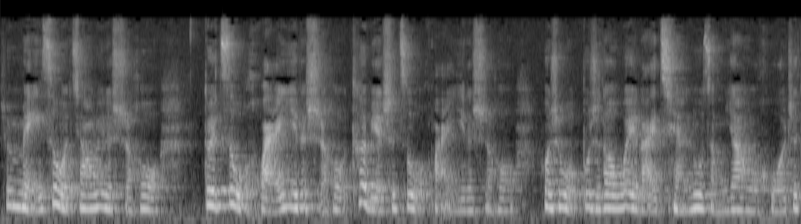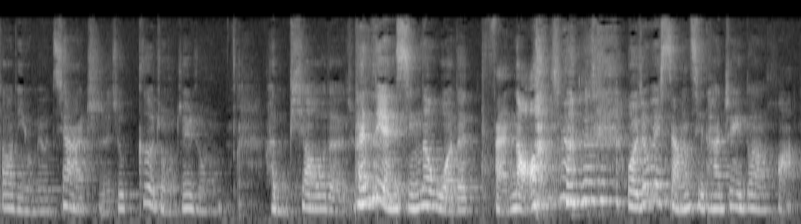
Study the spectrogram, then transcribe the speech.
就每一次我焦虑的时候，对自我怀疑的时候，特别是自我怀疑的时候，或者是我不知道未来前路怎么样，我活着到底有没有价值，就各种这种很飘的、很典型的我的烦恼，我就会想起他这一段话，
